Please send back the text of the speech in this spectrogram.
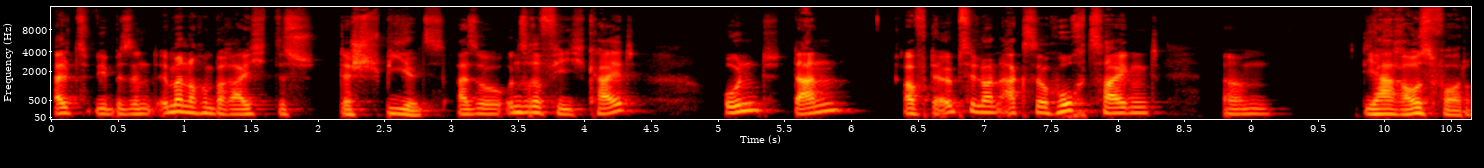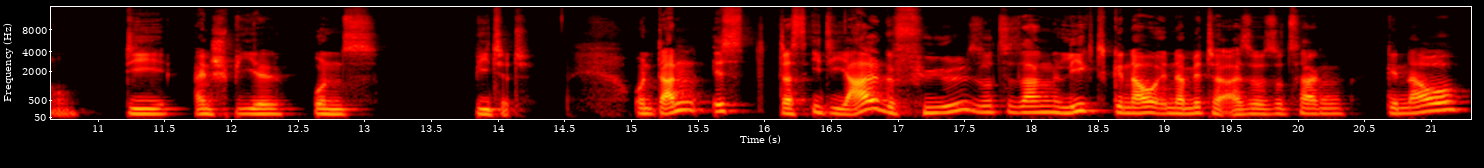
Als wir sind immer noch im Bereich des, des Spiels, also unsere Fähigkeit. Und dann auf der Y-Achse hochzeigend ähm, die Herausforderung, die ein Spiel uns bietet. Und dann ist das Idealgefühl sozusagen liegt genau in der Mitte, also sozusagen genau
